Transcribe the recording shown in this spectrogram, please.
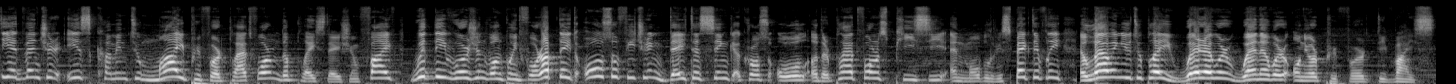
the adventure is coming to my preferred platform, the PlayStation 5, with the version 1.4 update also featuring data sync across all other platforms, PC and mobile respectively, allowing you to play wherever, whenever on your preferred device.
